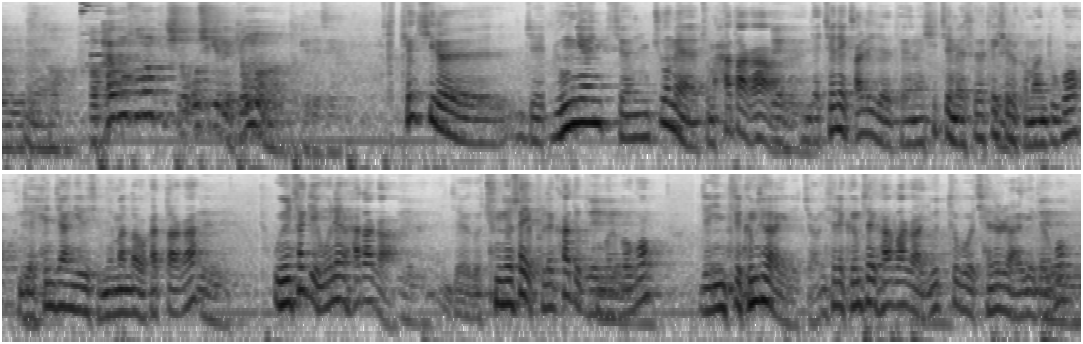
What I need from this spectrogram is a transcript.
4월 1일부터. 네. 어, 80 소망 택시로 오시게 된 경로는 어떻게 되세요? 택시를 이제 6년 전쯤에 좀 하다가 네네. 이제 전액 관리자 되는 시점에서 택시를 그만두고 이제 현장 일을 전념한다고 갔다가 네네. 우연찮게 운행하다가 네네. 이제 그 충전소에 플래카드 붙은 걸 네네. 보고 이제 인터넷 검색을 하게 됐죠. 인터넷 검색하다가 유튜브 채널을 알게 되고 네네.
